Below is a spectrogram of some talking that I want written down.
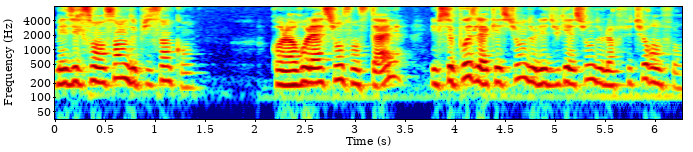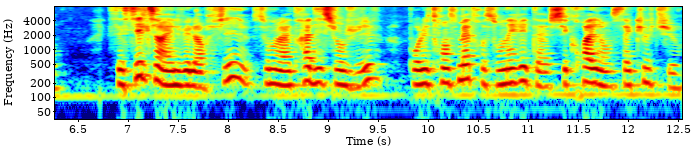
mais ils sont ensemble depuis 5 ans. Quand leur relation s'installe, ils se posent la question de l'éducation de leur futur enfant. Cécile tient à élever leur fille selon la tradition juive pour lui transmettre son héritage, ses croyances, sa culture.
